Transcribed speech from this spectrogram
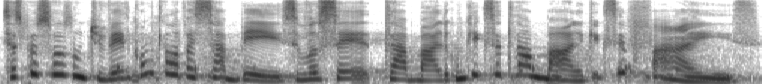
Se as pessoas não te verem, como que ela vai saber? Se você trabalha, com o que, que você trabalha? O que, que você faz?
